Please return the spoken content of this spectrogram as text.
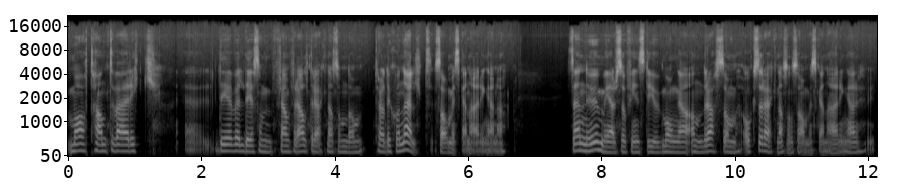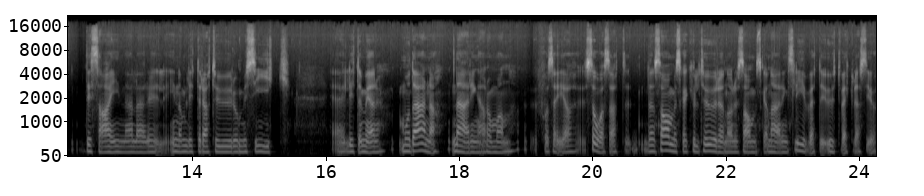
mathantverk. Eh, det är väl det som framförallt räknas som de traditionellt samiska näringarna. Sen numera så finns det ju många andra som också räknas som samiska näringar. Design eller inom litteratur och musik. Lite mer moderna näringar om man får säga så. Så att den samiska kulturen och det samiska näringslivet det utvecklas ju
